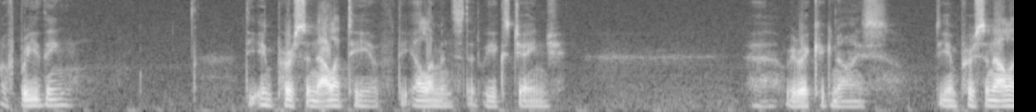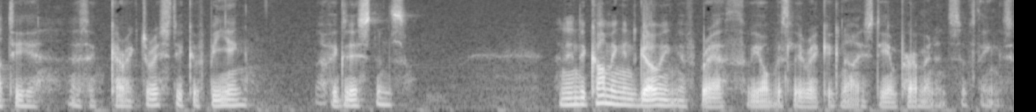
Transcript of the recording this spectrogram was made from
of breathing, the impersonality of the elements that we exchange, uh, we recognize the impersonality as a characteristic of being, of existence. And in the coming and going of breath, we obviously recognize the impermanence of things.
